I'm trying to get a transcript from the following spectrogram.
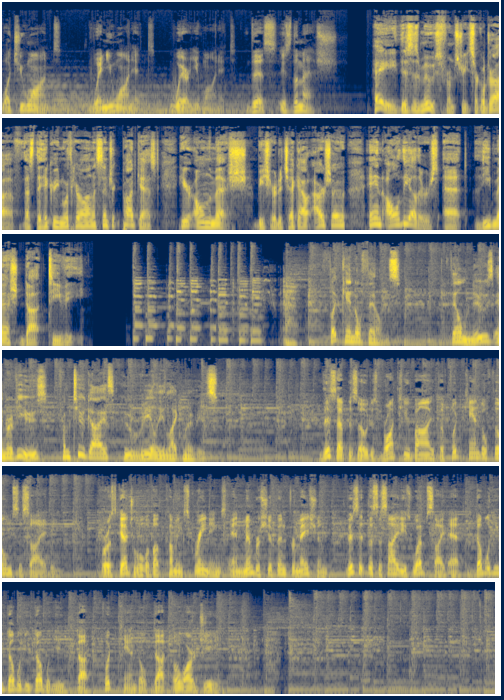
what you want, when you want it, where you want it. This is The Mesh. Hey, this is Moose from Street Circle Drive. That's the Hickory, North Carolina centric podcast here on The Mesh. Be sure to check out our show and all the others at themesh.tv. Footcandle Films. Film news and reviews from two guys who really like movies. This episode is brought to you by the Footcandle Film Society. For a schedule of upcoming screenings and membership information, visit the Society's website at www.footcandle.org.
